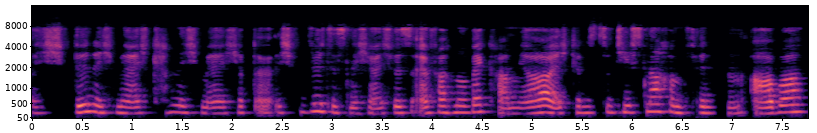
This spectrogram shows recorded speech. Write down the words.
ich will nicht mehr, ich kann nicht mehr, ich hab da, ich will das nicht mehr, ich will es einfach nur weghaben. Ja, ich kann es zutiefst nachempfinden, aber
